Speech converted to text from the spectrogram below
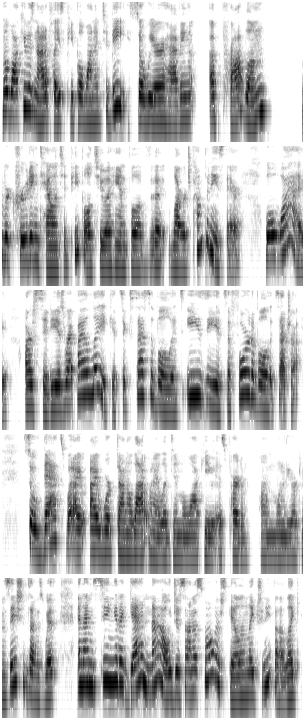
Milwaukee was not a place people wanted to be. So we are having a problem recruiting talented people to a handful of the large companies there. Well, why? Our city is right by a lake. It's accessible, it's easy, it's affordable, etc. So that's what I, I worked on a lot when I lived in Milwaukee as part of um, one of the organizations I was with. And I'm seeing it again now, just on a smaller scale in Lake Geneva. Like,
